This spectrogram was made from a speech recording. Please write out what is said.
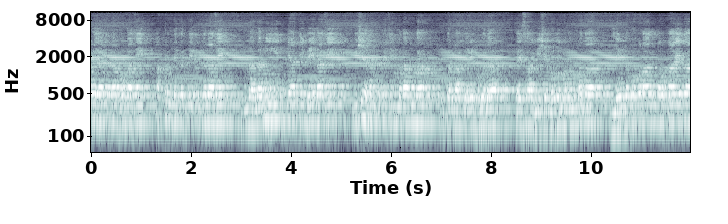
बळे अनेका भोगासी आक्रम्य करते रुद्रनासी, नगनी ज्ञाती भेदासी विषय लंकुटेसी मदांध उपकरणाचे रे भोगद तैसा विषय भोगे मगन्मत लेंड गोपळा नवटा येता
